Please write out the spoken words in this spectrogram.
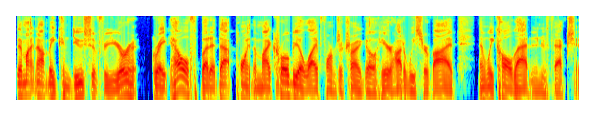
that might not be conducive for your great health, but at that point the microbial life forms are trying to go here, how do we survive? And we call that an infection.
